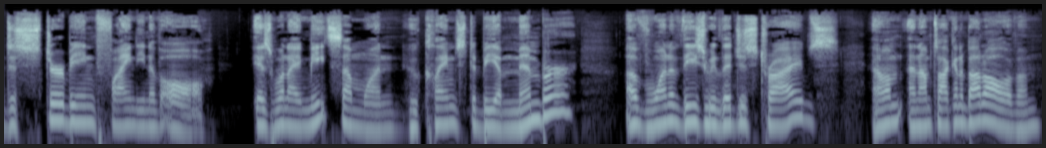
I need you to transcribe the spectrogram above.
disturbing finding of all is when I meet someone who claims to be a member of one of these religious tribes and I'm, and I'm talking about all of them,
